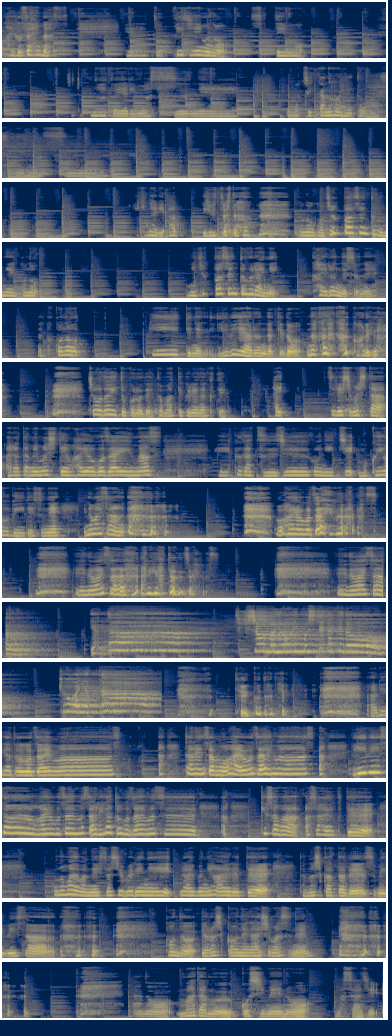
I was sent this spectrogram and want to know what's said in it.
おはようございます。えっ、ー、と、BGM の設定を、ちょっとこの後やりますね。今、Twitter の方に飛ばしてます。いきなり、あって、言っちゃった。この50%をね、この20%ぐらいに変えるんですよね。なんかこのピーってね、指でやるんだけど、なかなかこれがちょうどいいところで止まってくれなくて。はい。失礼しました。改めましておはようございます。えー、9月15日木曜日ですね。井上さん。おはようございます。井上さん、ありがとうございます。井上さん。やったーチキショーの用意もしてたけど、今日はやったー ということで、ありがとうございます。カレンさんもおはようございます。あ、ビービーさんおはようございます。ありがとうございます。あ、今朝は朝早くて、この前はね、久しぶりにライブに入れて楽しかったです。ビービーさん。今度よろしくお願いしますね。あの、マダムご指名のマッサージ。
